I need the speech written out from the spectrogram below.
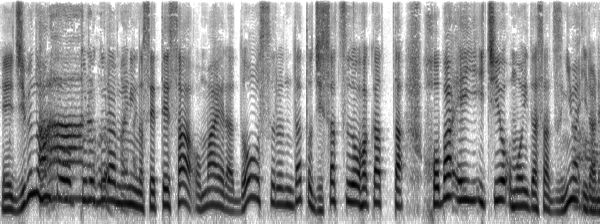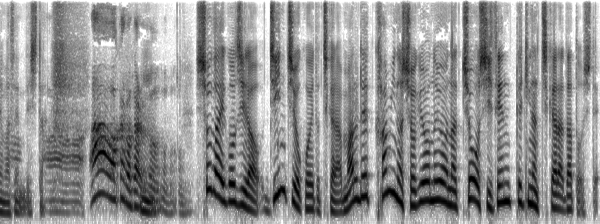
えー自分の犯行をプログラムに載せて、さあ、お前らどうするんだと自殺を図った、ホバエイ一を思い出さずにはいられませんでした。あーあー、わかるわかる。ううん初代ゴジラを人知を超えた力、まるで神の所業のような超自然的な力だとして、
